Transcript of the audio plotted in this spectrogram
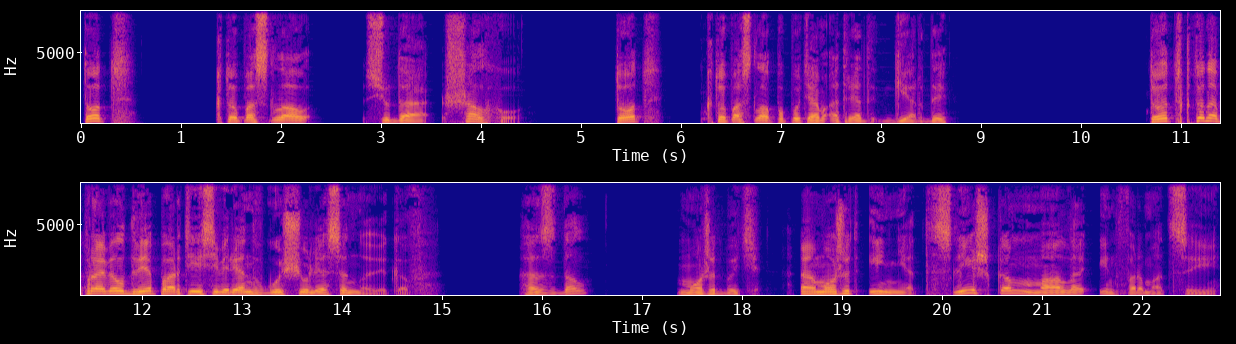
Тот, кто послал сюда Шалху, тот, кто послал по путям отряд Герды, тот, кто направил две партии северян в гущу леса Новиков — Хаздал? Может быть. А может и нет. Слишком мало информации.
